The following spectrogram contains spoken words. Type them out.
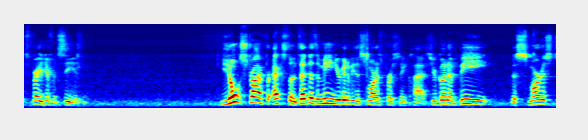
It's a very different C, isn't it? You don't strive for excellence. That doesn't mean you're going to be the smartest person in class. You're going to be the smartest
